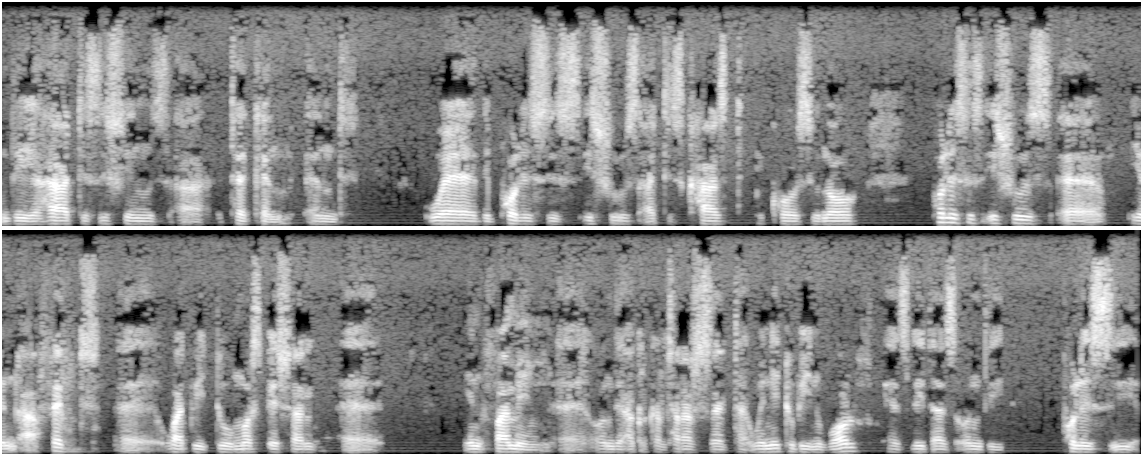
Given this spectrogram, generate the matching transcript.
the hard decisions are taken and where the policies issues are discussed because, you know, policies issues uh, know, affect uh, what we do, more special uh, in farming uh, on the agricultural sector. We need to be involved as leaders on the policy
